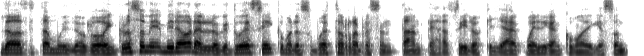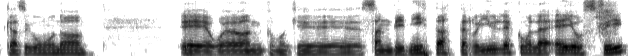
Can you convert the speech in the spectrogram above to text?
No, está muy loco. Incluso mira ahora lo que tú decías, como los supuestos representantes, así, los que ya cuelgan, como de que son casi como unos, eh, como que sandinistas terribles, como la AOC.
